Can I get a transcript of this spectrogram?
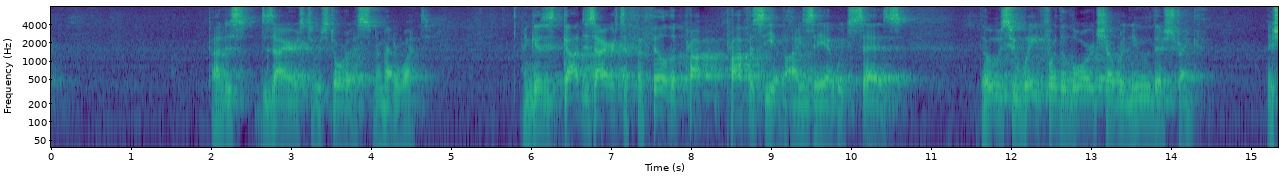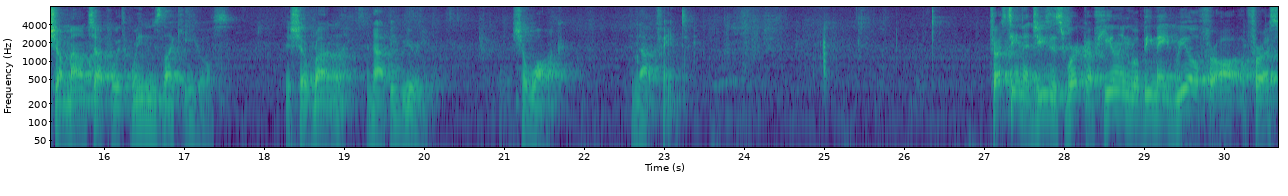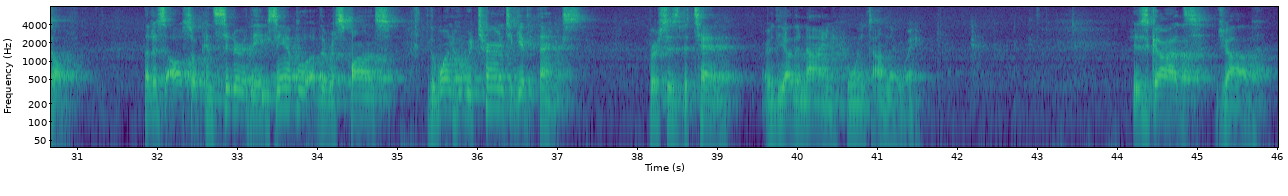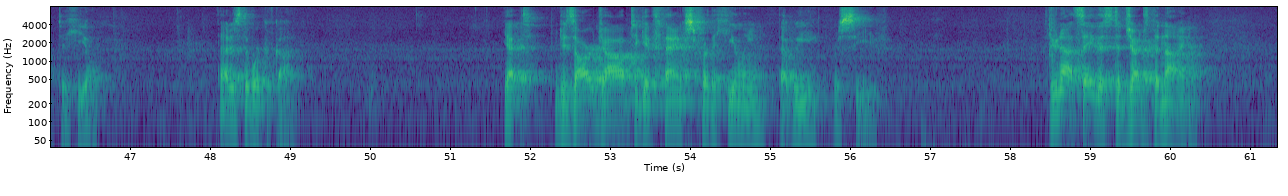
God desires to restore us no matter what. And God desires to fulfill the prophecy of Isaiah, which says, Those who wait for the Lord shall renew their strength. They shall mount up with wings like eagles. They shall run and not be weary. They shall walk and not faint. Trusting that Jesus' work of healing will be made real for, all, for us all, let us also consider the example of the response the one who returned to give thanks, verses the ten or the other nine who went on their way. It is God's job to heal. That is the work of God. Yet, it is our job to give thanks for the healing that we receive. Do not say this to judge the nine,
